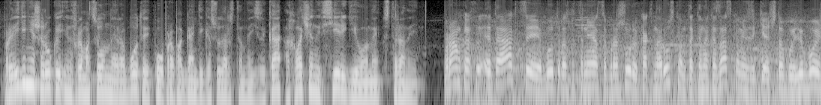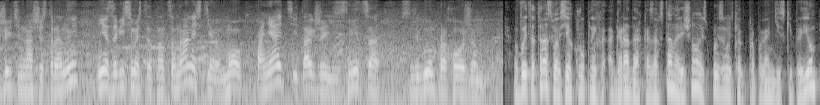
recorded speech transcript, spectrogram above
В проведении широкой информационной работы по пропаганде государственного языка охвачены все регионы страны. В рамках этой акции будут распространяться брошюры как на русском, так и на казахском языке, чтобы любой житель нашей страны, вне зависимости от национальности, мог понять и также изъясниться с любым прохожим. В этот раз во всех крупных городах Казахстана решено использовать как пропагандистский прием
